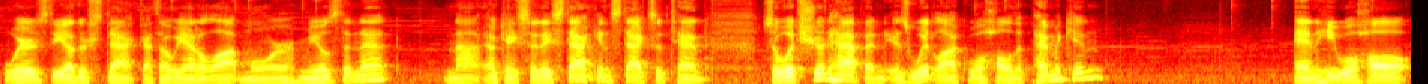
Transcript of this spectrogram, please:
Where's the other stack? I thought we had a lot more meals than that. Not. Okay, so they stack in stacks of 10. So what should happen is Whitlock will haul the pemmican and he will haul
